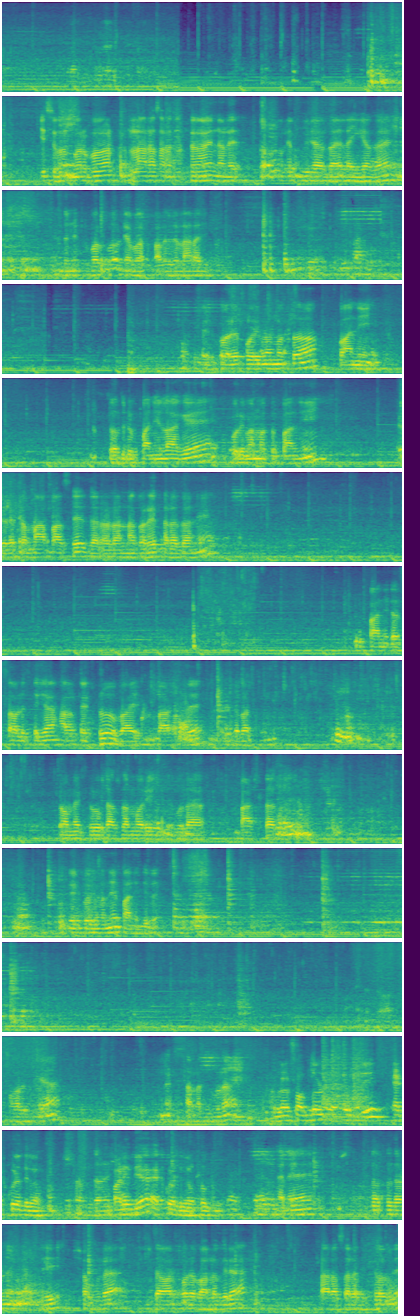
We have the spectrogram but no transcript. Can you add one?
কিছুক্ষণ পর পর লাড়া ছাড়া দিতে হয় নাহলে তুলে বুঝা যায় লাগিয়া যায়। সেজন্য একটু পর পর আবার পালে লাড়া দিতে হয়। এরপরে পরিমাণ মতো পানি। যতটুকু পানি লাগে, পরিমাণ মতো পানি। একটা মাপ আছে, যারা রান্না করে তারা জানে। পানিটা চাউলের থেকে হালকা একটু বাড়ছে টমেটো, কাঁচামরিচ, এগুলা বাড়তে আছে এই পরিমাণে পানি দিবে। পর দিয়া সালাদগুলা আমরা সব ধরনের সবজি অ্যাড করে দিলাম। পানি দিয়ে অ্যাড করে দিলাম সবজি এখানে যত ধরনের সবজি সবগুলা দেওয়ার পরে ভালো করে দিতে হবে।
